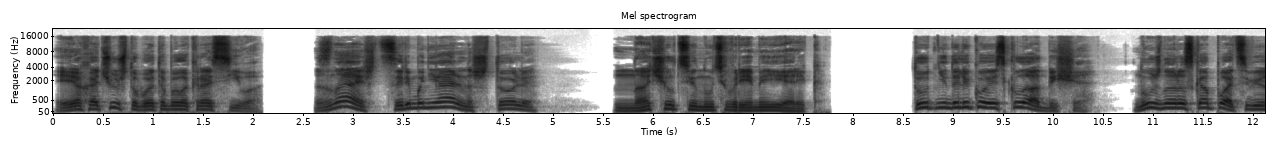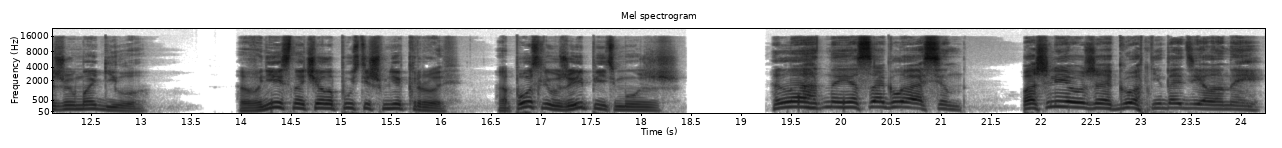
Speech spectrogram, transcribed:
и я хочу, чтобы это было красиво. Знаешь, церемониально, что ли?» Начал тянуть время Ярик. Тут недалеко есть кладбище. Нужно раскопать свежую могилу. В ней сначала пустишь мне кровь, а после уже и пить можешь. Ладно, я согласен. Пошли уже, год недоделанный.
